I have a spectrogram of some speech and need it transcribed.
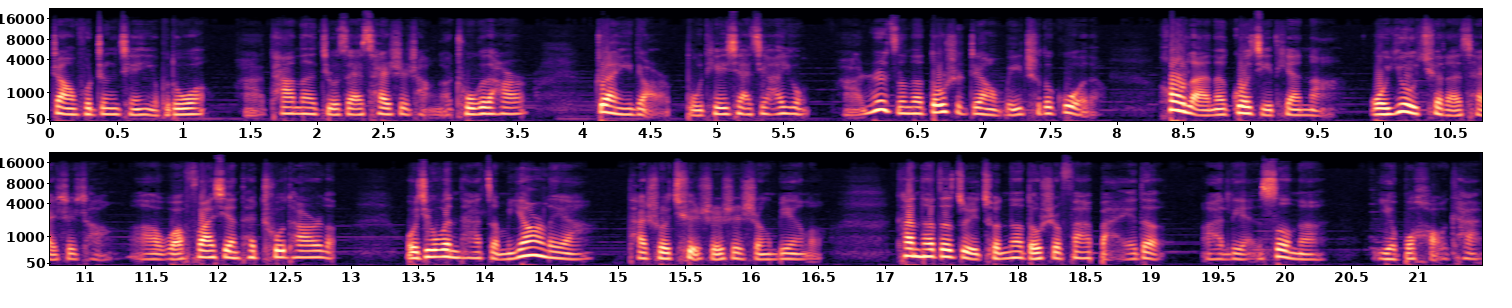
丈夫挣钱也不多啊，他呢就在菜市场啊出个摊儿，赚一点儿补贴一下家用啊，日子呢都是这样维持的过的。后来呢，过几天呢，我又去了菜市场啊，我发现他出摊儿了。我就问他怎么样了呀？他说确实是生病了，看他的嘴唇呢都是发白的啊，脸色呢也不好看，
